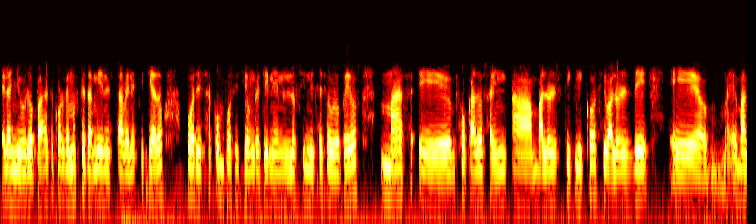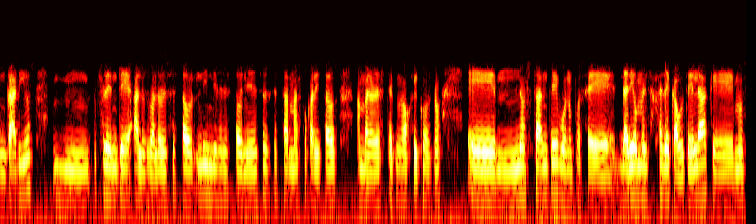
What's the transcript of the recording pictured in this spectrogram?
el año Europa. Recordemos que también está beneficiado por esa composición que tienen los índices europeos más enfocados a, valores cíclicos y valores de eh, bancarios mm, frente a los valores índices estadounidenses que están más focalizados en valores tecnológicos, ¿no? Eh, no obstante, bueno, pues eh, daría un mensaje de cautela que hemos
